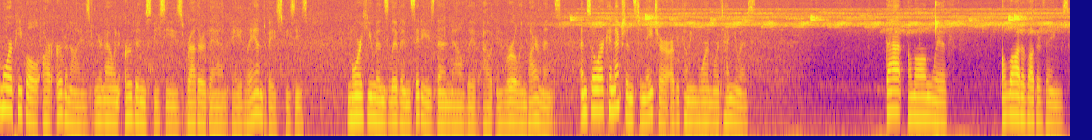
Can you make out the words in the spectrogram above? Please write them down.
more people are urbanized. We are now an urban species rather than a land based species. More humans live in cities than now live out in rural environments. And so our connections to nature are becoming more and more tenuous. That, along with a lot of other things,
